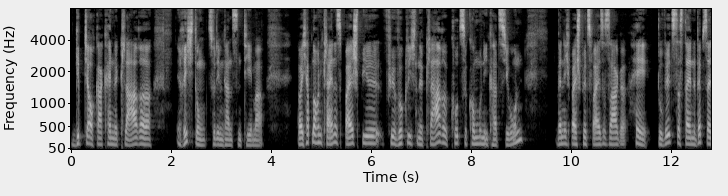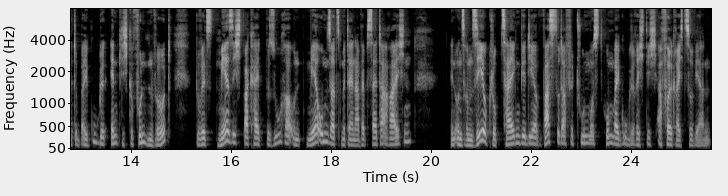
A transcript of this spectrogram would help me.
gibt ja auch gar keine klare, Richtung zu dem ganzen Thema. Aber ich habe noch ein kleines Beispiel für wirklich eine klare, kurze Kommunikation. Wenn ich beispielsweise sage, hey, du willst, dass deine Webseite bei Google endlich gefunden wird, du willst mehr Sichtbarkeit, Besucher und mehr Umsatz mit deiner Webseite erreichen. In unserem SEO-Club zeigen wir dir, was du dafür tun musst, um bei Google richtig erfolgreich zu werden.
